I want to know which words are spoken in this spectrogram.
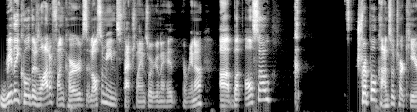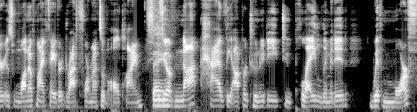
really cool. There's a lot of fun cards. It also means fetch lands are going to hit arena. Uh, but also, c- triple Khans of Tarkir is one of my favorite draft formats of all time. Same. If you have not had the opportunity to play limited with Morph,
